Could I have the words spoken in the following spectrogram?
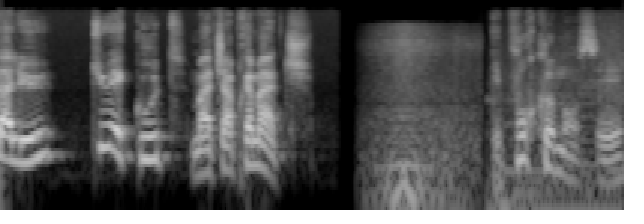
Salut, tu écoutes match après match. Et pour commencer,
